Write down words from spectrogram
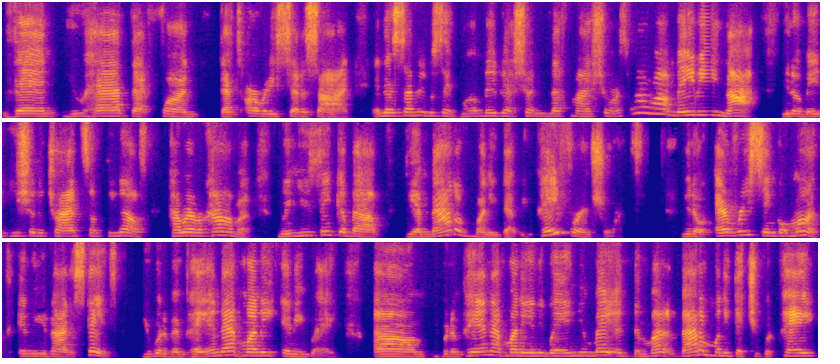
then you have that fund that's already set aside. And then some people say, well, maybe I shouldn't have left my insurance. Well, well, maybe not. You know, maybe you should have tried something else. However, comma, when you think about the amount of money that we pay for insurance, you know, every single month in the United States, you would have been paying that money anyway. Um, you would have been paying that money anyway, and you may the amount of money that you would pay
